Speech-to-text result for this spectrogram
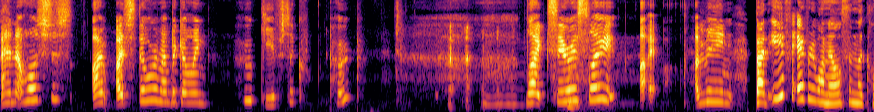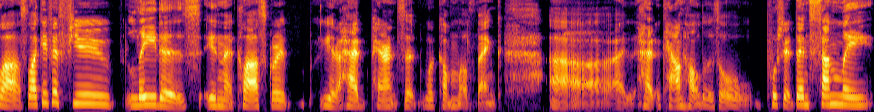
And I was just, I, I still remember going, who gives a poop? like, seriously? I, I mean, But if everyone else in the class, like if a few leaders in the class group, you know, had parents that were Commonwealth Bank, uh, had account holders or push it, then suddenly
